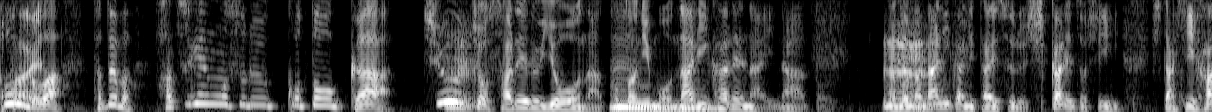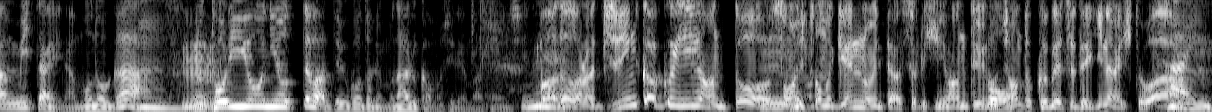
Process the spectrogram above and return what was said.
今度は、例えば発言をすることが躊躇されるようなことにもなりかねないなと。例えば何かに対するしっかりとしした批判みたいなものが、うん、取りようによってはということにもなるかもしれませんしね。まあだから人格批判とその人の言論に対する批判っていうのをちゃんと区別できない人は、も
